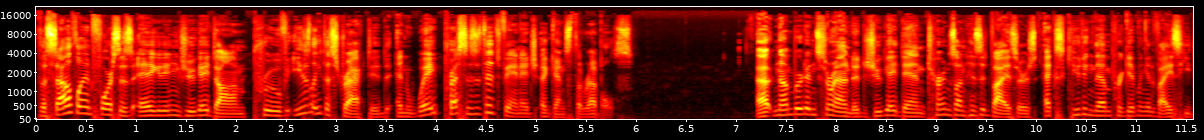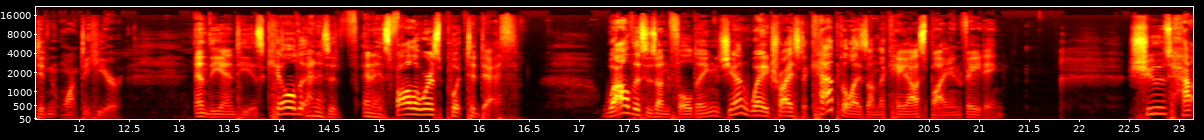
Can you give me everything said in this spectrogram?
The Southland forces aiding Zhuge Dan prove easily distracted, and Wei presses its advantage against the rebels. Outnumbered and surrounded, Zhuge Dan turns on his advisors, executing them for giving advice he didn't want to hear. In the end, he is killed and his, and his followers put to death. While this is unfolding, Jiang Wei tries to capitalize on the chaos by invading. Shu's, ho-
